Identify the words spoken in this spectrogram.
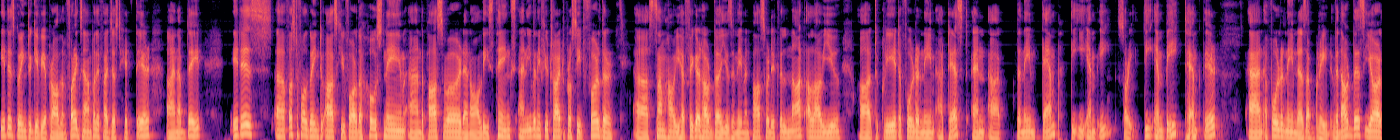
it is going to give you a problem. For example if I just hit there uh, and update it is uh, first of all going to ask you for the host name and the password and all these things. And even if you try to proceed further uh, somehow you have figured out the username and password it will not allow you uh, to create a folder name a test and uh, the name temp t-e-m-p sorry tmp temp there and a folder named as upgrade. Without this, your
